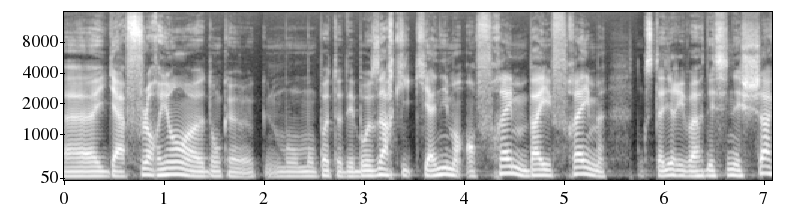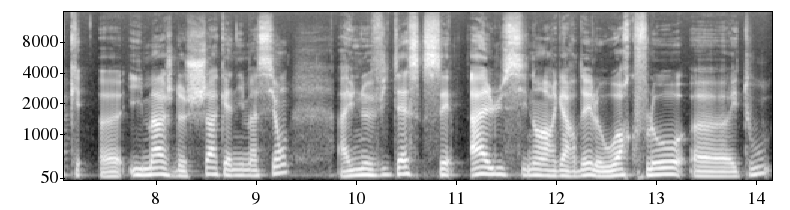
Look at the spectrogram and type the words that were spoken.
Euh, il y a Florian, donc mon, pote des beaux-arts, qui, qui, anime en frame by frame. c'est-à-dire, il va dessiner chaque image de chaque animation à une vitesse, c'est hallucinant à regarder, le workflow et tout.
